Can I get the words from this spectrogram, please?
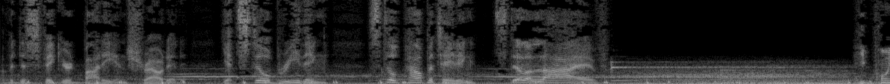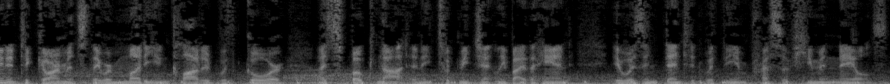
of a disfigured body enshrouded, yet still breathing, still palpitating, still alive. He pointed to garments. They were muddy and clotted with gore. I spoke not, and he took me gently by the hand. It was indented with the impressive human nails.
